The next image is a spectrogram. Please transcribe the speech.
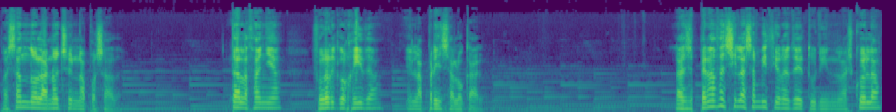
pasando la noche en una posada. Tal hazaña fue recogida en la prensa local. Las esperanzas y las ambiciones de Turing en la escuela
